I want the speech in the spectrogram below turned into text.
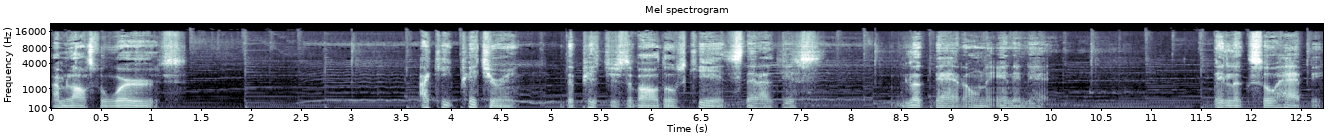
I'm lost for words. I keep picturing the pictures of all those kids that I just looked at on the internet. They looked so happy.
